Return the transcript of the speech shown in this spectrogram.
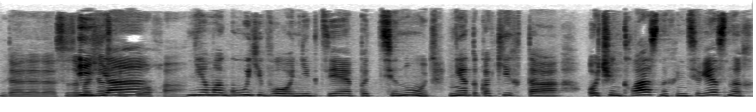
Да, да, да. С азербайджанским я- плохо. Не могу его нигде подтянуть. Нету каких-то очень классных, интересных,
